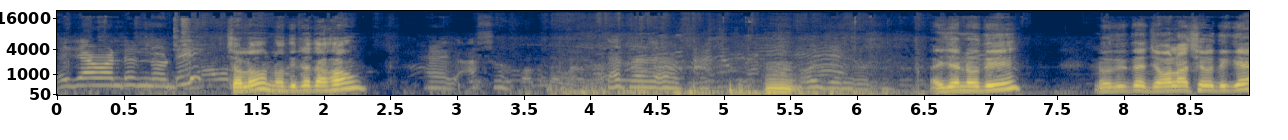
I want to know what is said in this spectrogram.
এই যে আমাদের নদী। চলো নদীটা দেখাও। হ্যাঁ হুম। ওই যে নদী। এই যে নদী। নদীতে জল আছে ওদিকে?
